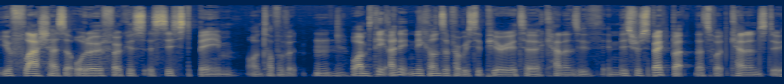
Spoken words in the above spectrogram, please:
your flash has an autofocus assist beam on top of it? Mhm. Well, I'm think I think Nikon's are probably superior to Canons with, in this respect, but that's what Canons do.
